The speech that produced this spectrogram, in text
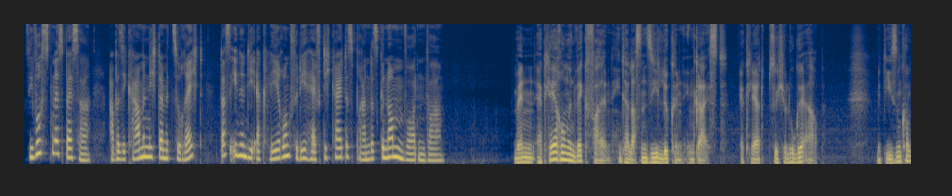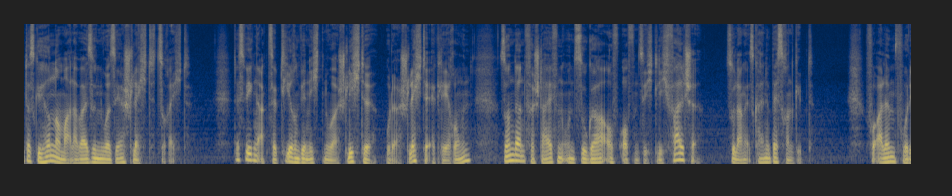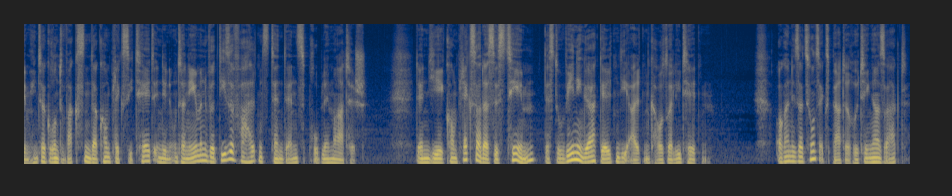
Sie wussten es besser, aber sie kamen nicht damit zurecht, dass ihnen die Erklärung für die Heftigkeit des Brandes genommen worden war. Wenn Erklärungen wegfallen, hinterlassen sie Lücken im Geist, erklärt Psychologe Erb. Mit diesen kommt das Gehirn normalerweise nur sehr schlecht zurecht. Deswegen akzeptieren wir nicht nur schlichte oder schlechte Erklärungen, sondern versteifen uns sogar auf offensichtlich falsche, solange es keine besseren gibt. Vor allem vor dem Hintergrund wachsender Komplexität in den Unternehmen wird diese Verhaltenstendenz problematisch. Denn je komplexer das System, desto weniger gelten die alten Kausalitäten. Organisationsexperte Rüttinger sagt,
